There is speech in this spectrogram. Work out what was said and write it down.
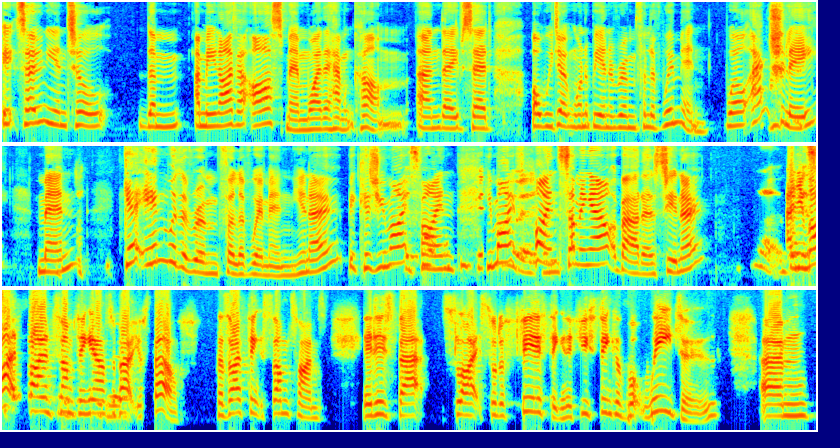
it's only until the, I mean, I've asked men why they haven't come, and they've said, oh, we don't want to be in a room full of women. Well, actually, men, get in with a room full of women, you know, because you might it's find, you might find something out about us, you know? Yeah, and you might find something else about yourself. Because I think sometimes it is that slight sort of fear thing. And if you think of what we do, um,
